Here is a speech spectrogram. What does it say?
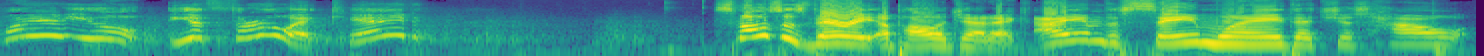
why are you, you threw it, kid? Smalls is very apologetic. I am the same way. That's just how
